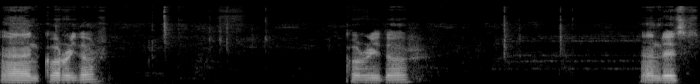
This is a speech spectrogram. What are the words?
and corridor corridor and let's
